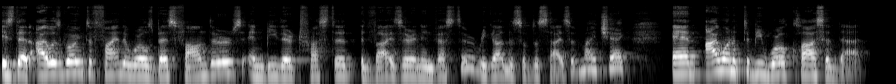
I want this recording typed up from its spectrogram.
is that I was going to find the world's best founders and be their trusted advisor and investor, regardless of the size of my check. And I wanted to be world class at that.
